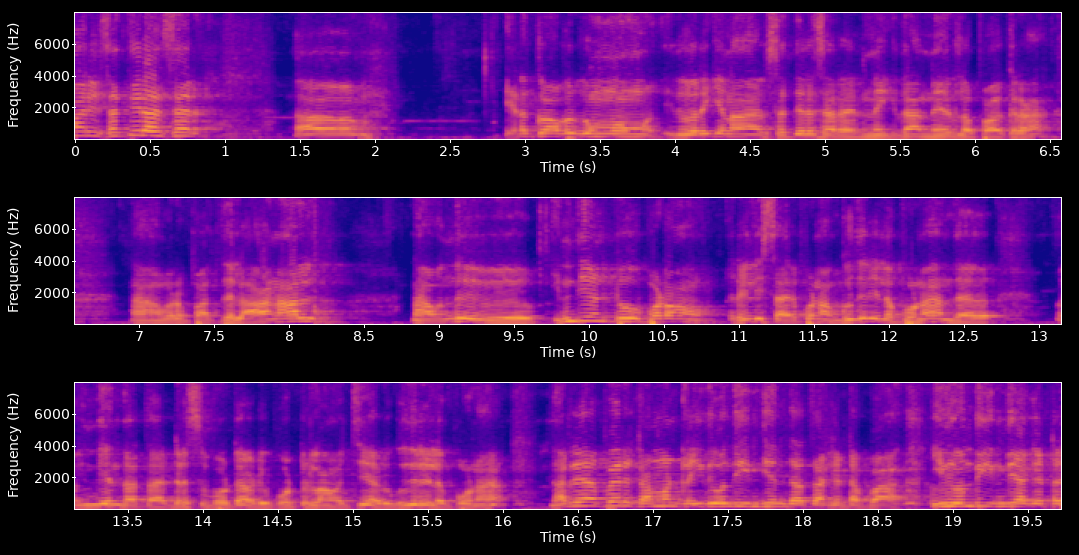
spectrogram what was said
மாதிரி சத்யராஜ் சார் எனக்கும் அவருக்கும் இது வரைக்கும் நான் சத்யராஜ் சார் இன்னைக்கு தான் நேரில் பார்க்குறேன் நான் அவரை பார்த்ததில்ல. ஆனால் நான் வந்து இந்தியன் டூ படம் ரிலீஸ் ஆகிறப்போ நான் குதிரையில் போனேன். அந்த இந்தியன் தாத்தா ட்ரெஸ் போட்டு அப்படி போட்டுலாம் வச்சு அப்படி குதிரையில் போனேன். நிறையா பேர் கமெண்ட்டில் இது வந்து இந்தியன் தாத்தா கெட்டப்பா இது வந்து இந்தியா கெட்ட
